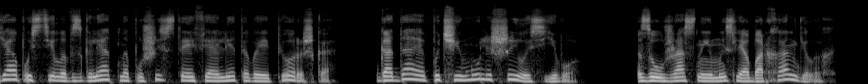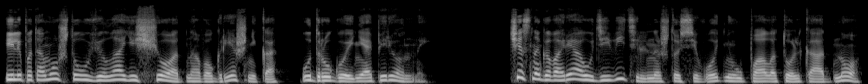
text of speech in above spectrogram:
Я опустила взгляд на пушистое фиолетовое перышко, гадая, почему лишилась его. За ужасные мысли об архангелах или потому, что увела еще одного грешника у другой неоперенной. Честно говоря, удивительно, что сегодня упало только одно,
